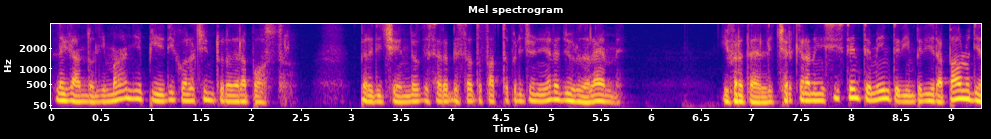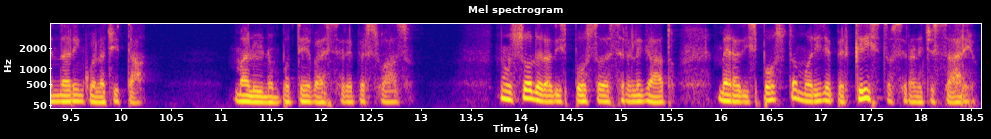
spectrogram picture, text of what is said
legandogli mani e piedi con la cintura dell'Apostolo, predicendo che sarebbe stato fatto prigioniero a Gerusalemme. I fratelli cercheranno insistentemente di impedire a Paolo di andare in quella città, ma lui non poteva essere persuaso. Non solo era disposto ad essere legato, ma era disposto a morire per Cristo se era necessario.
